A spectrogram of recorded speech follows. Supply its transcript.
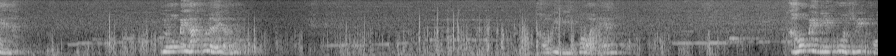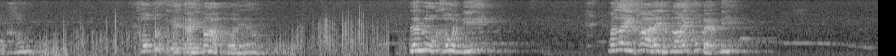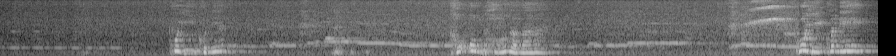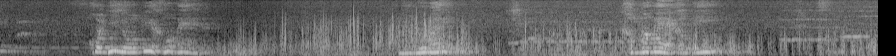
โยมไม่รักเขาเลยเหรอ เขาไม่มีพ่อแล้ว เขาไม่มีคู่ชีวิตของเขา เขาก็เสียใจมากพอแล้ว เขาวันนี้ มาไล่ฆ่าไล่ทำร้ายเขาแบบนี้ ผู้หญิงคนเนี้ยเขาอุ้มท้องเรามา ผู้หญิงคนนี้ คนที่โยมเรียกเขาว่าแม่นะรู้ไหมคำว่าแม่คำนี้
